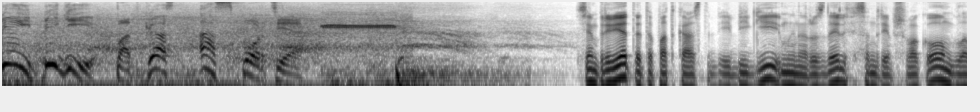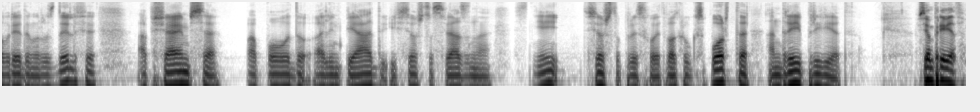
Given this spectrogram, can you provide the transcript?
«Бей, беги» – подкаст о спорте. Всем привет, это подкаст «Бей, беги». Мы на Руздельфе с Андреем Шеваковым, главредом Руздельфе, общаемся по поводу Олимпиады и все, что связано с ней, все, что происходит вокруг спорта. Андрей, привет. Всем привет.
